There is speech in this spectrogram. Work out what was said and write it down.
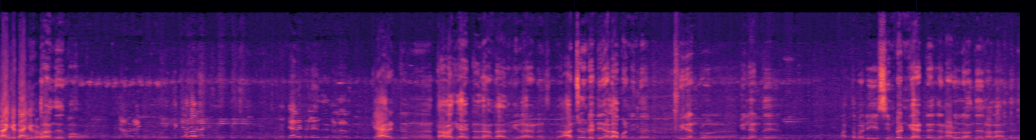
தேங்க்யூ தேங்க்யூ சார் இருந்தது பாவம். கேரக்டர் தலை கேரக்டர் தான் நல்லா இருக்கு. வேற என்ன சொல்றது? அர்ஜுன் ரெட்டி நல்லா பண்ணியிருந்தார். வில்லன் ப்ரோ வில்லன் மற்றபடி சிம்ரன் கேரக்டருக்கு நடுவில் வந்தது நல்லா இருந்தது.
